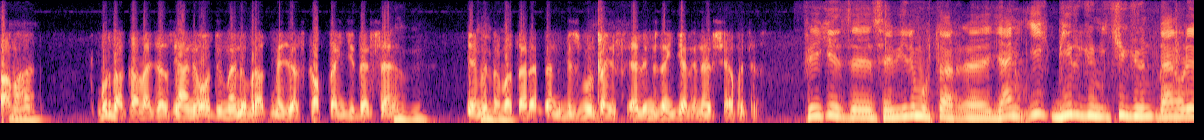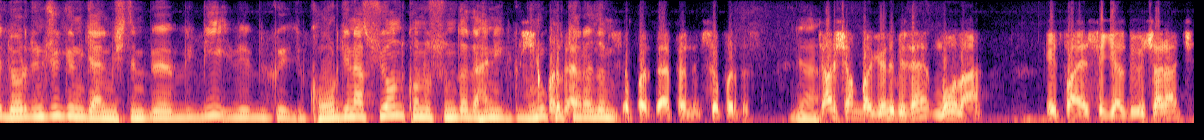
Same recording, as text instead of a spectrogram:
Ama burada kalacağız. Yani o dümeni bırakmayacağız. Kaptan giderse Tabii. gemi de tabii. batar efendim. Biz buradayız. Elimizden gelen her şey yapacağız. Peki e, sevgili muhtar e, yani ilk bir gün iki gün ben oraya dördüncü gün gelmiştim bir, bir- bir koordinasyon konusunda da hani bunu Sıfırdı kurtaralım Efendim, sıfırdı efendim. Sıfırdı. ya Çarşamba günü bize Muğla itfaiyesi geldi. Üç araç.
